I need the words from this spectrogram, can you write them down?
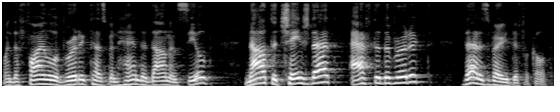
when the final verdict has been handed down and sealed, Now to change that after the verdict, that is very difficult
